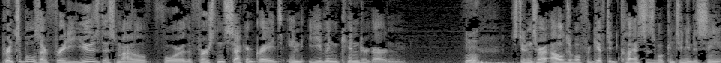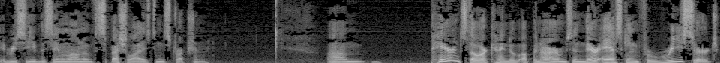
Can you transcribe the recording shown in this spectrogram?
Principals are free to use this model for the first and second grades in even kindergarten. Students who are eligible for gifted classes will continue to see, receive the same amount of specialized instruction. Um, parents, though, are kind of up in arms, and they're asking for research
